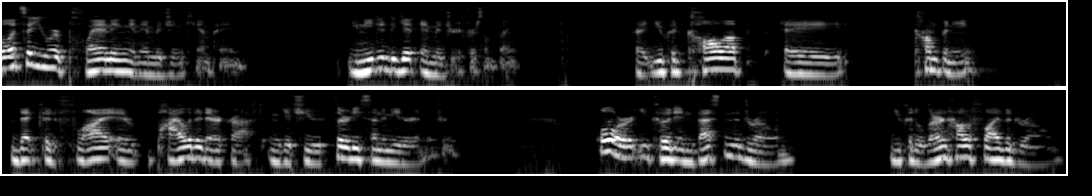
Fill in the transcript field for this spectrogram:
But let's say you were planning an imaging campaign. You needed to get imagery for something. Right? You could call up a company that could fly a piloted aircraft and get you 30 centimeter imagery. Or you could invest in a drone. You could learn how to fly the drone.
